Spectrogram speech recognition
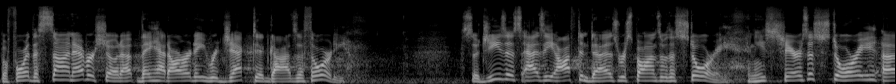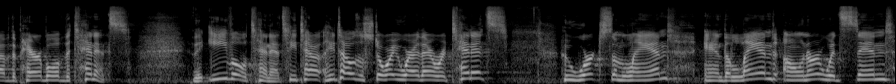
Before the Son ever showed up, they had already rejected God's authority. So Jesus, as he often does, responds with a story. And he shares a story of the parable of the tenants the evil tenants. He, tell, he tells a story where there were tenants who worked some land, and the landowner would send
